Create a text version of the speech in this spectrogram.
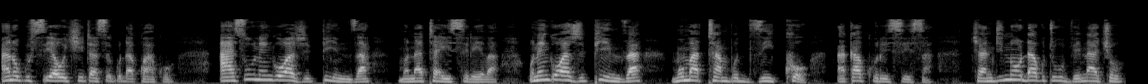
anokusiya uchiita sekuda kwako asi unenge wazvipinza muna taisireva unenge wazvipinza mumatambudziko akakurisisa. Chandinoda kuti ubve nacho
